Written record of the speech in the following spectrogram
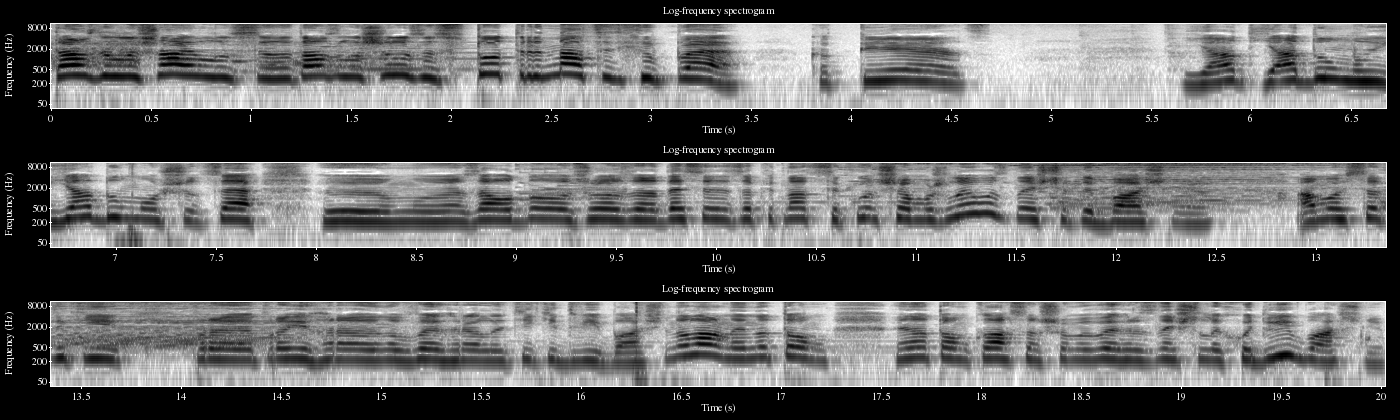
Там залишалося, там залишилося 113 хп. Капець. Я, я думаю, я думав, що це ем, за одного, що за 10 за 15 секунд ще можливо знищити башню. А ми все-таки ну, виграли тільки дві башні. Ну ладно, і на тому, і на тому класно, що ми виграли, знищили хоч дві башні.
